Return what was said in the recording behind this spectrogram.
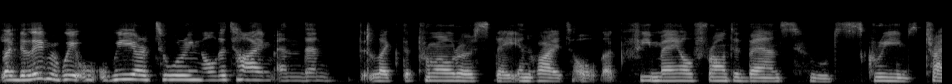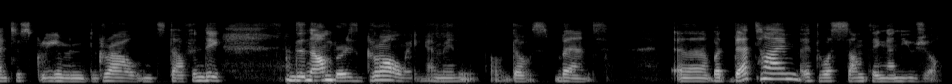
like believe me we we are touring all the time and then like the promoters they invite all like female fronted bands who screams trying to scream and growl and stuff and they the number is growing i mean of those bands. Uh, but that time it was something unusual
